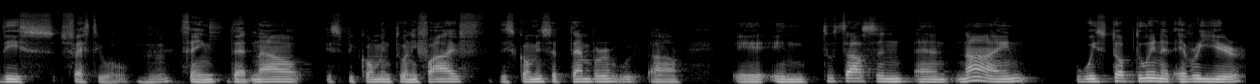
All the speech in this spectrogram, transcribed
this festival mm-hmm. thing that now is becoming 25 this coming September. Uh, in 2009, we stopped doing it every year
